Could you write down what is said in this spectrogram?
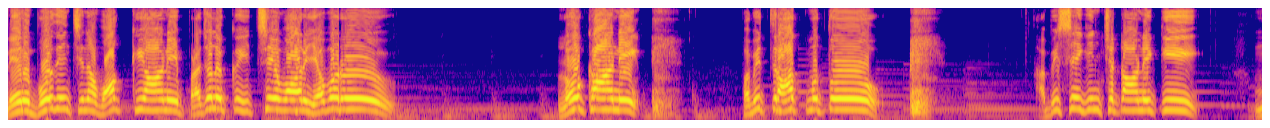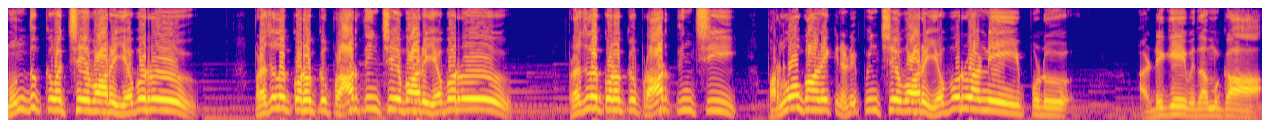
నేను బోధించిన వాక్యాన్ని ప్రజలకు ఇచ్చేవారు ఎవరు? లోకాన్ని పవిత్ర ఆత్మతో అభిషేకించటానికి ముందుకు వచ్చేవారు ఎవరు? ప్రజల కొరకు ప్రార్థించేవారు ఎవరు? ప్రజల కొరకు ప్రార్థించి పరలోకానికి నడిపించేవారు ఎవరు అని ఇప్పుడు అడిగే విధముగా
